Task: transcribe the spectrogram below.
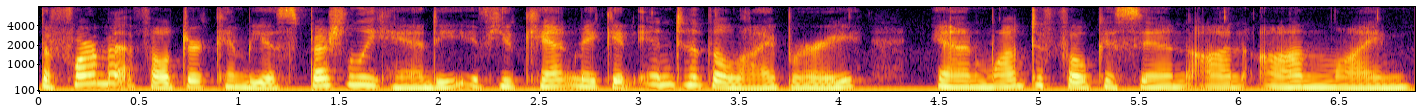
The Format filter can be especially handy if you can't make it into the library and want to focus in on online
